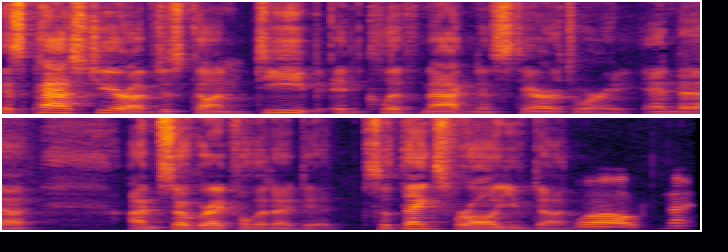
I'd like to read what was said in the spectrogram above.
this past year, I've just gone deep in Clif Magness territory, and uh, I'm so grateful that I did. So thanks for all you've done. Well, th-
